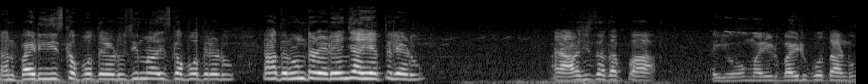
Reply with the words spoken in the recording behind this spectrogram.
నన్ను బయటికి తీసుకపోతలేడు సినిమా తీసుకపోతలేడు నాతో ఉంటలేడు ఎంజాయ్ చేస్తలేడు. అని ఆలోచిస్తా తప్ప అయ్యో మరి వీడు బయటకు పోతాడు.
